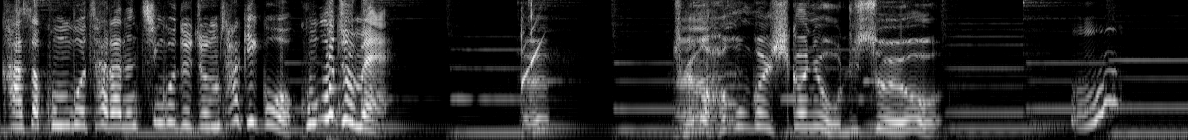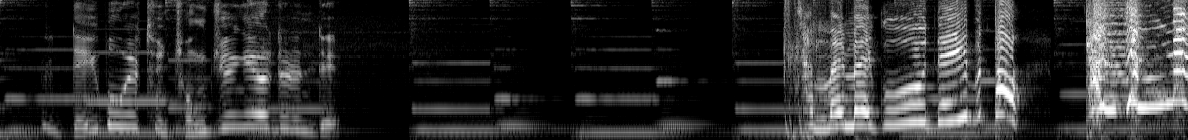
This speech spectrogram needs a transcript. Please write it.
가서 공부 잘하는 친구들 좀 사귀고 공부 좀 해. 에? 제가 학원 갈 시간이 어딨어요? 응? 네이버 웹툰 정주행해야 되는데 잔말 말고 내일부터 당장 나가!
